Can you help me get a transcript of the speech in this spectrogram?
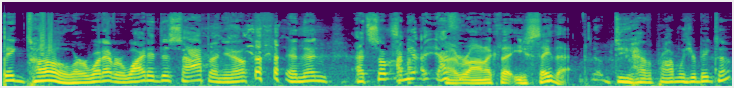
big toe or whatever? Why did this happen? You know, and then at some, I mean, I, ironic that you say that. Do you have a problem with your big toe?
